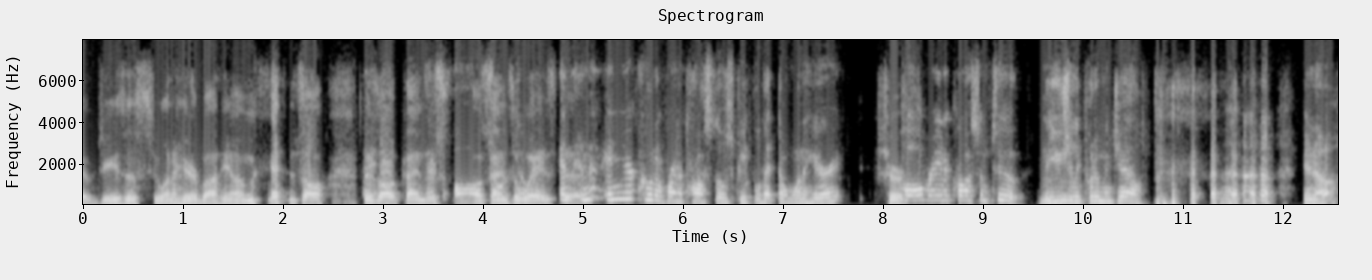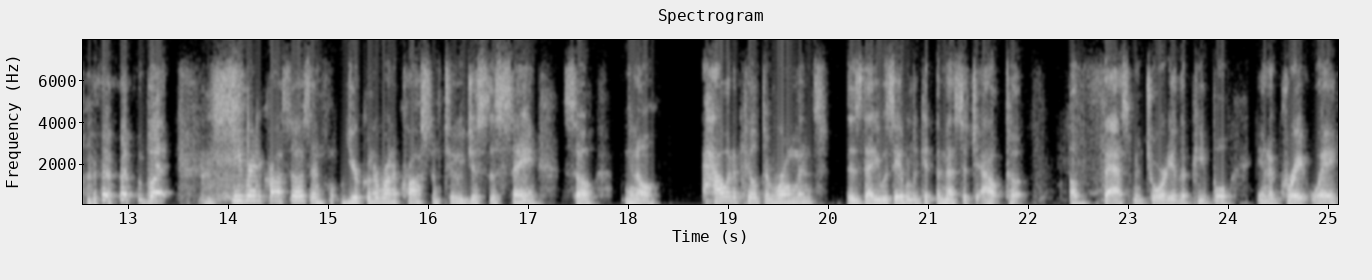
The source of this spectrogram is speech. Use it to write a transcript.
of Jesus. You want to hear about him? it's all there's all kinds there's of all, all kinds of ways. ways to... and, and, and you're going to run across those people that don't want to hear it. Sure. Paul ran across them too. They mm-hmm. usually put him in jail. you know, but he ran across those, and you're going to run across them too, just the same. So you know how it appealed to Romans is that he was able to get the message out to a vast majority of the people in a great way.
